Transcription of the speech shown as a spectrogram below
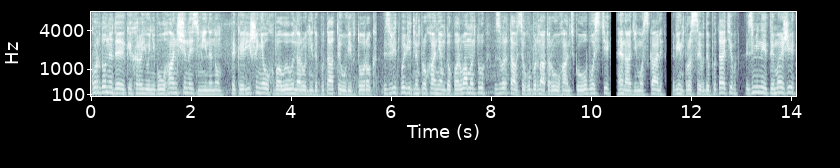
Кордони деяких районів Луганщини змінено. Таке рішення ухвалили народні депутати у вівторок. З відповідним проханням до парламенту звертався губернатор Луганської області Геннадій Москаль. Він просив депутатів змінити межі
